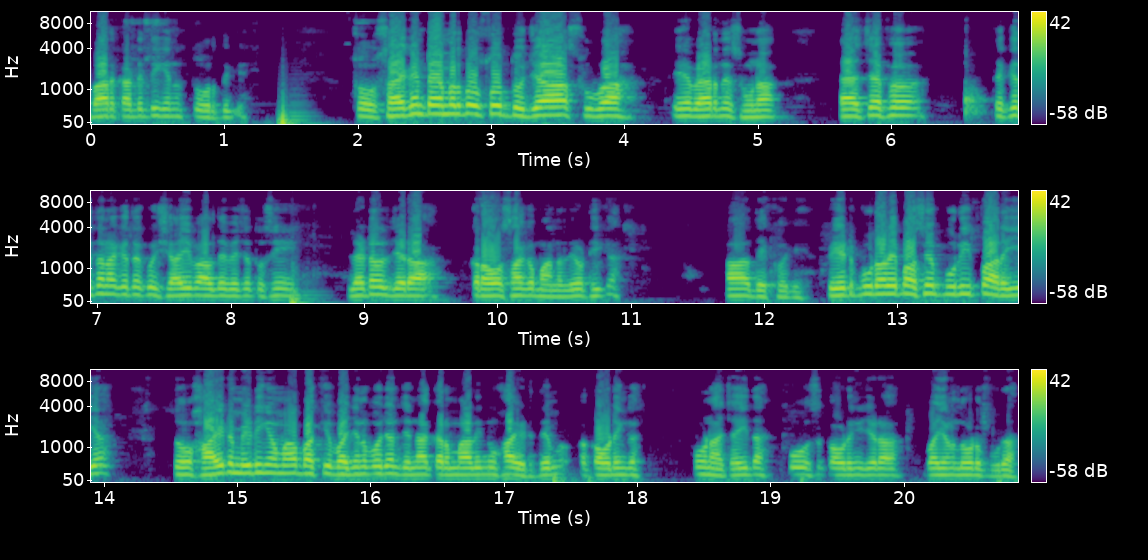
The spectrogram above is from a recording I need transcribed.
ਬਾਹਰ ਕੱਢ ਦਈਏ ਇਹਨੂੰ ਤੋੜ ਦਈਏ। ਸੋ ਸੈਕੰਡ ਟਾਈਮਰ ਦੋਸਤੋ ਦੂਜਾ ਸੂਆ ਇਹ ਵੈੜ ਨੇ ਸੋਨਾ ਐਚਐਫ ਤੇ ਕਿਤੇ ਨਾ ਕਿਤੇ ਕੋਈ ਸ਼ਾਹੀਵਾਲ ਦੇ ਵਿੱਚ ਤੁਸੀਂ ਲਿਟਲ ਜਿਹੜਾ ਕ੍ਰੋਸ ਅੰਗ ਮੰਨ ਲਿਓ ਠੀਕ ਆ? ਆਹ ਦੇਖੋ ਜੀ ਪੇਟ ਪੂੜ ਵਾਲੇ ਪਾਸੇ ਪੂਰੀ ਭਾਰੀ ਆ। ਸੋ ਹਾਈਟ ਮੀਡੀਅਮ ਆ ਬਾਕੀ ਵਜਨ ਵਜਨ ਜਿੰਨਾ ਕਰਮ ਵਾਲੀ ਨੂੰ ਹਾਈਟ ਦੇ ਅਕੋਰਡਿੰਗ ਹੋਣਾ ਚਾਹੀਦਾ, ਉਸ ਅਕੋਰਡਿੰਗ ਜਿਹੜਾ ਵਜਨ ਲੋਡ ਪੂਰਾ।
